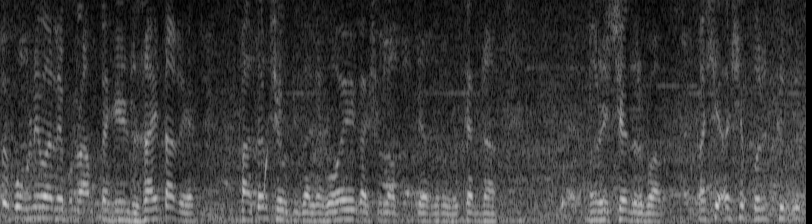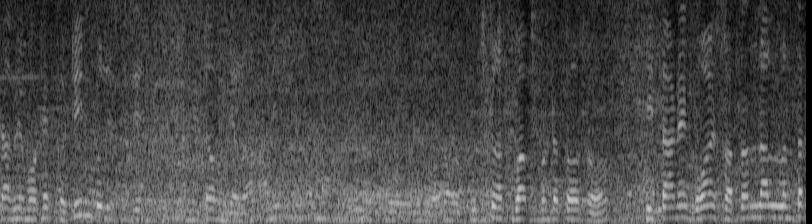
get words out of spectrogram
कोंकणीवाले म्हणून आमकां हिंडसायताले फातर शेवटी जाले एक आशिल्लो त्या बरोबर तेन्ना हरिश्चंद्र बाब अशे अशे परिस्थितींत आमी मोठ्या कठीण परिस्थितींत आमी काम केलां. आनी कृष्णात बाब म्हणटा तो असो की ताणें गोंय स्वतंत्र जाले नंतर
